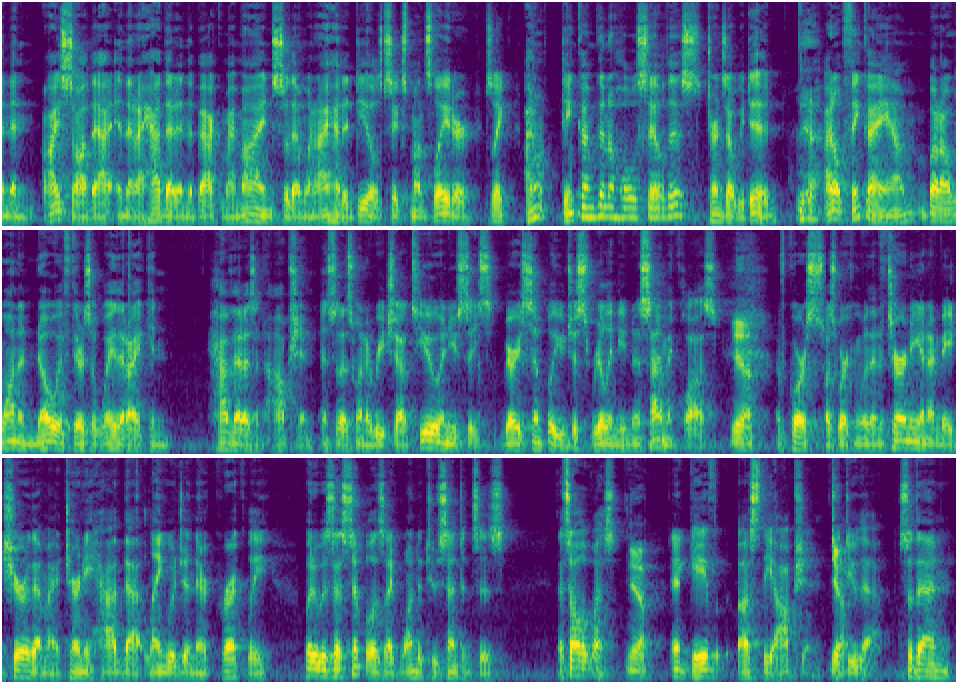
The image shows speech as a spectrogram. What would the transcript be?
And then I saw that, and then I had that in the back of my mind. So then when I had a deal six months later, it was like, I don't think I'm going to wholesale this. Turns out we did. Yeah. I don't think I am, but I want to know if there's a way that I can have that as an option. And so that's when I reached out to you, and you said it's very simple. You just really need an assignment clause. Yeah. Of course, I was working with an attorney, and I made sure that my attorney had that language in there correctly. But it was as simple as like one to two sentences. That's all it was. Yeah. And it gave us the option to Yeah. do that. So then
